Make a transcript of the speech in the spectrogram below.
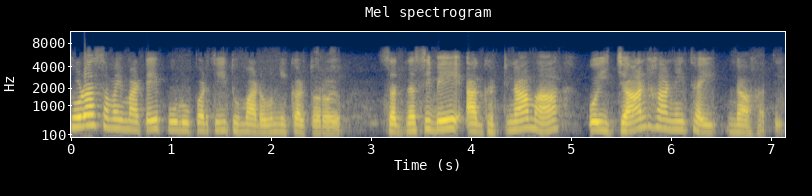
થોડા સમય માટે પુલ ઉપરથી ધુમાડો નીકળતો રહ્યો. સદનસીબે આ ઘટનામાં કોઈ જાનહાનિ થઈ ન હતી.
